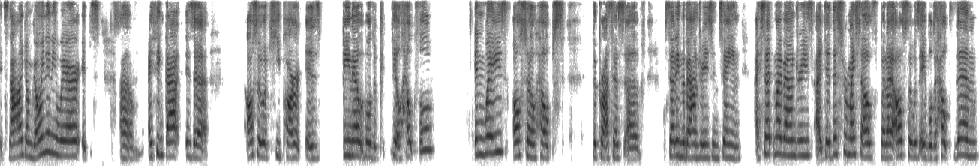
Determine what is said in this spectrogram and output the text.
It's not like i'm going anywhere. It's um, i think that is a also a key part is being able to p- feel helpful in ways also helps the process of setting the boundaries and saying i set my boundaries. I did this for myself but i also was able to help them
